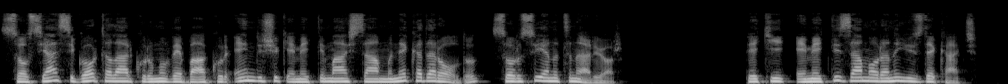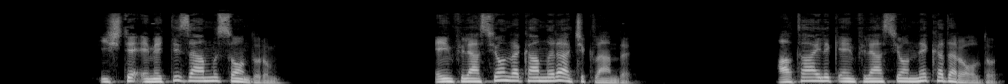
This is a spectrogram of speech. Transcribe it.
Sosyal Sigortalar Kurumu ve Bağkur en düşük emekli maaş zammı ne kadar oldu, sorusu yanıtını arıyor. Peki, emekli zam oranı yüzde kaç? İşte emekli zammı son durum. Enflasyon rakamları açıklandı. 6 aylık enflasyon ne kadar oldu?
